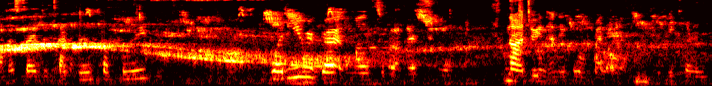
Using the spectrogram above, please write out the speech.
homicide detective, hopefully. What do you regret most about high school? Not doing anything with my life because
